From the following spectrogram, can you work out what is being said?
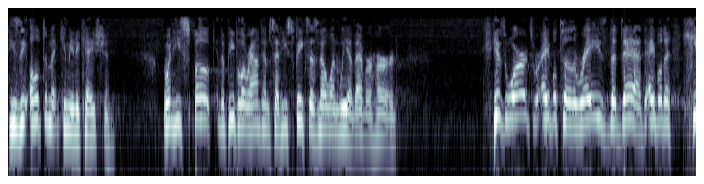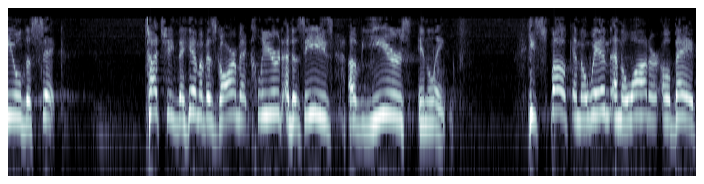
He's the ultimate communication. When He spoke, the people around Him said, He speaks as no one we have ever heard. His words were able to raise the dead, able to heal the sick. Touching the hem of His garment cleared a disease of years in length. He spoke and the wind and the water obeyed.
